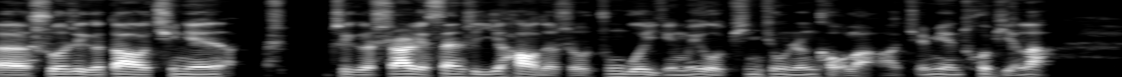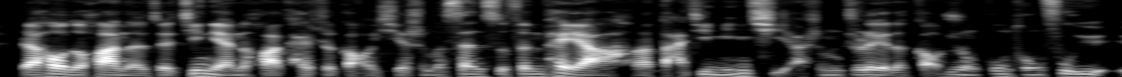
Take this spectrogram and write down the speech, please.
呃说这个到去年这个十二月三十一号的时候，中国已经没有贫穷人口了啊，全面脱贫了。然后的话呢，在今年的话开始搞一些什么三次分配啊啊，打击民企啊什么之类的，搞这种共同富裕，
